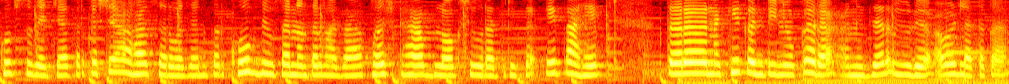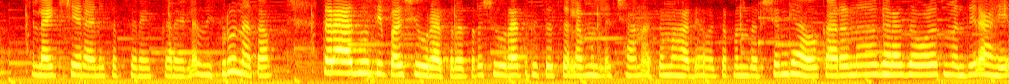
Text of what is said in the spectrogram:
खूप शुभेच्छा. तर कसे आहात सर्वजण? तर खूप दिवसानंतर माझा फर्स्ट हा ब्लॉग शिवरात्रीचा येत आहे. तर नक्की कंटिन्यू करा आणि जर व्हिडिओ आवडला तर का लाईक शेअर आणि सबस्क्राईब करायला विसरू नका. तर आज होती पा शिवरात्र. तर शिवरात्रीचं चला म्हटलं छान असं महादेवाचं पण दर्शन घ्यावं कारण घराजवळच मंदिर आहे.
